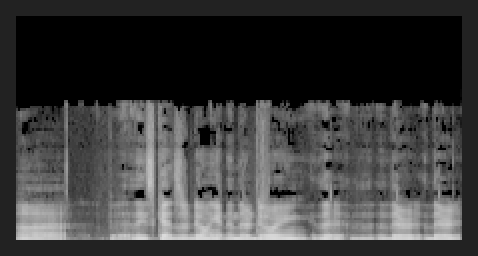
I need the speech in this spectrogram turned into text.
uh, these kids are doing it, and they're doing they're they're they're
